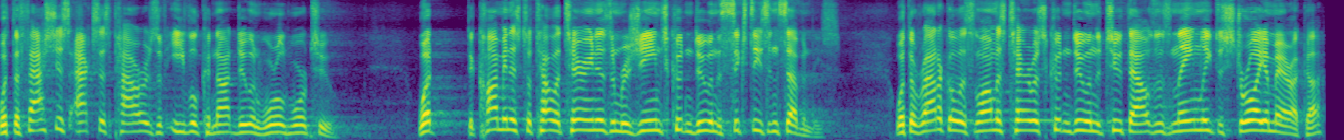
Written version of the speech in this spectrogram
What the fascist Axis powers of evil could not do in World War II, what the communist totalitarianism regimes couldn't do in the 60s and 70s, what the radical Islamist terrorists couldn't do in the 2000s, namely destroy America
